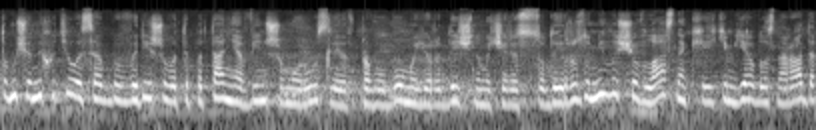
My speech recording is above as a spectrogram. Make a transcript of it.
тому що не хотілося б вирішувати питання в іншому руслі, в правовому, юридичному, через суди. Розуміло, що власник, яким є обласна рада,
